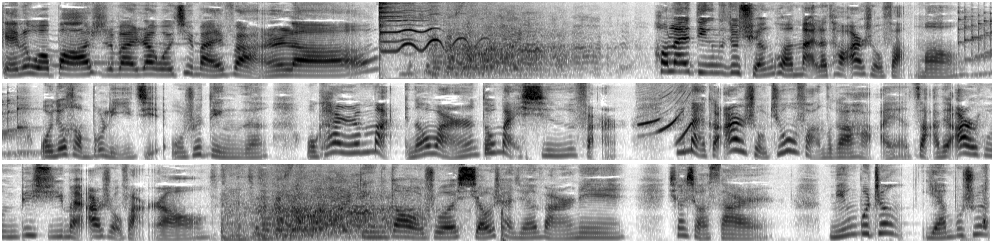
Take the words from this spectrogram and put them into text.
给了我八十万让我去买房了。”后来钉子就全款买了套二手房吗？我就很不理解。我说钉子，我看人买那玩意儿都买新房，你买个二手旧房子干啥呀？咋的？二婚必须买二手房啊？钉子告诉我说，小产权房呢像小三儿，名不正言不顺；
